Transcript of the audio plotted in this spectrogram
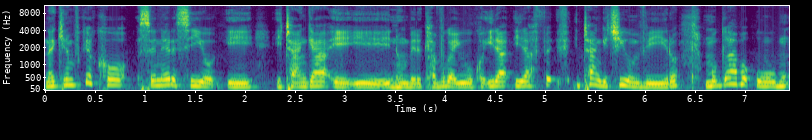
nagira mvuge ko seneri siyo itanga intumbero ikavuga yuko itanga iciyumviro mugabo um,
